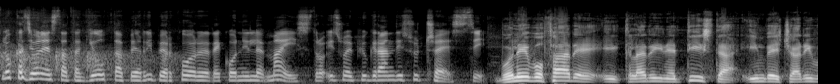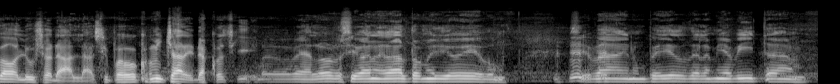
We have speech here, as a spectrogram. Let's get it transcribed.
L'occasione è stata ghiotta per ripercorrere con il maestro i suoi più grandi successi. Volevo fare il clarinettista, invece arrivò Lucio Dalla, si può cominciare da così. Beh, vabbè, allora si va nell'alto medioevo, si va in un periodo della mia vita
